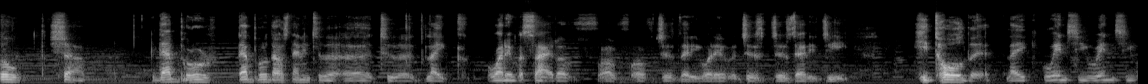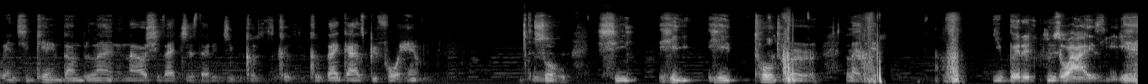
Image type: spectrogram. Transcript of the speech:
So sharp. That bro, that bro that was standing to the uh to the like whatever side of of of just daddy whatever just just daddy G. He told her like when she when she when she came down the line and now she's at just daddy G because because because that guy's before him. So she he he told her like you better choose wisely.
